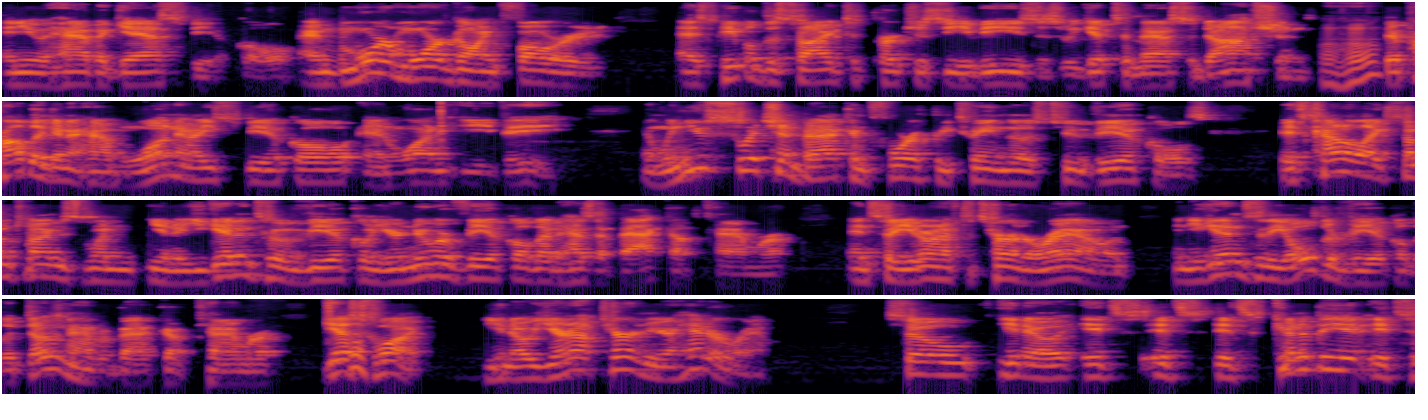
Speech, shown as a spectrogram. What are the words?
and you have a gas vehicle. And more and more going forward, as people decide to purchase EVs as we get to mass adoption, mm-hmm. they're probably going to have one ICE vehicle and one EV. And when you switch them back and forth between those two vehicles, it's kind of like sometimes when you know you get into a vehicle, your newer vehicle that has a backup camera, and so you don't have to turn around, and you get into the older vehicle that doesn't have a backup camera. Guess what? You know you're not turning your head around. So you know, it's it's it's going to be it's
